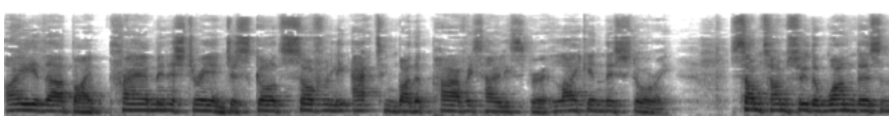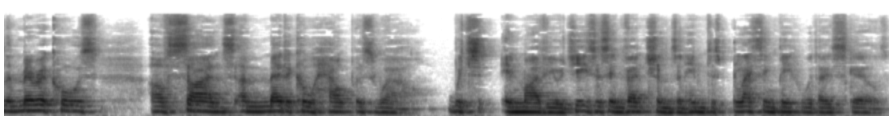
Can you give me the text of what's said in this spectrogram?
either by prayer ministry and just God sovereignly acting by the power of his Holy Spirit, like in this story. Sometimes through the wonders and the miracles of science and medical help as well, which in my view are Jesus' inventions and him just blessing people with those skills.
